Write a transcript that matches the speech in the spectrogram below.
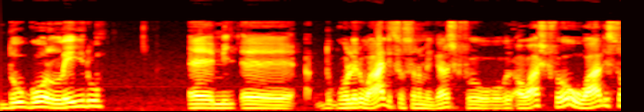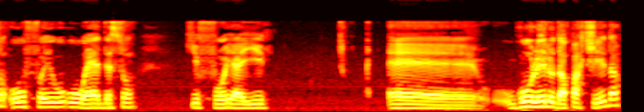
do goleiro é, é, do goleiro Alisson, se não me engano, acho que foi, eu acho que foi o Alisson ou foi o Ederson que foi aí é, o goleiro da partida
